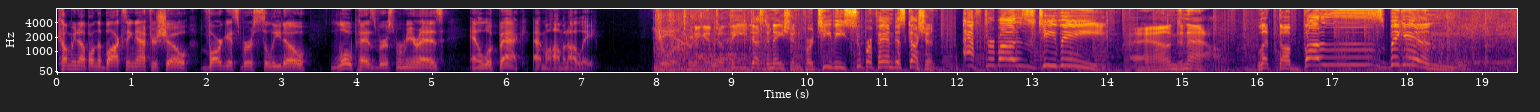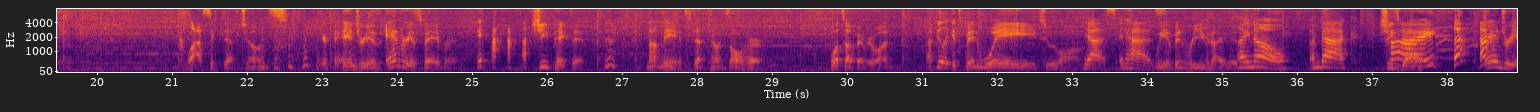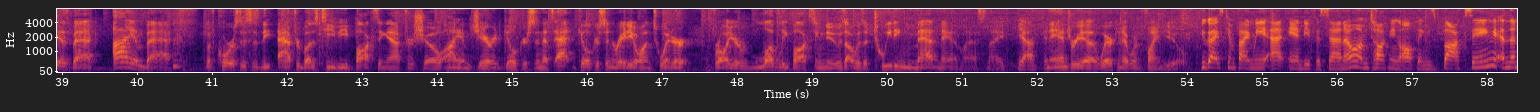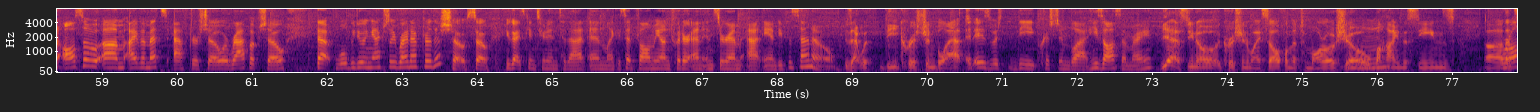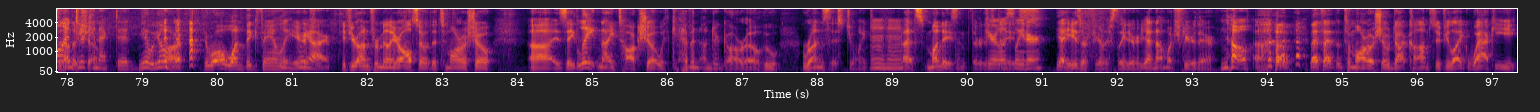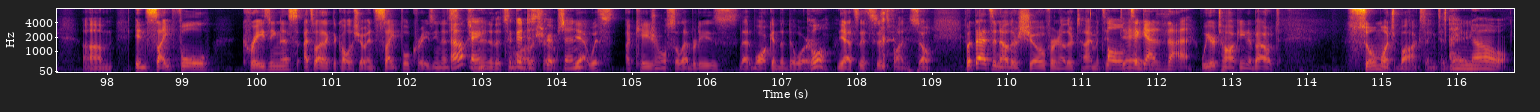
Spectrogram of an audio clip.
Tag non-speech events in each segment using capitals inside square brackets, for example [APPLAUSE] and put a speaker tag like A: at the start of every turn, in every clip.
A: Coming up on the Boxing After Show, Vargas versus Salido, Lopez versus Ramirez, and a look back at Muhammad Ali.
B: You're tuning into the destination for TV superfan discussion, AfterBuzz TV. And now, let the buzz begin.
A: Classic Deftones. [LAUGHS]
C: Your favorite.
A: Andrea's Andrea's favorite. [LAUGHS] she picked it. Not me. It's Deftones, all her. What's up, everyone? I feel like it's been way too long.
C: Yes, it has.
A: We have been reunited.
C: I know. I'm back.
A: She's
C: Hi. [LAUGHS]
A: back. Andrea's back. I am back. Of course, this is the AfterBuzz TV Boxing After Show. I am Jared Gilkerson. That's at Gilkerson Radio on Twitter for all your lovely boxing news. I was a tweeting madman last night.
C: Yeah.
A: And Andrea, where can everyone find you?
C: You guys can find me at Andy Fasano. I'm talking all things boxing. And then also, um, I have a Mets after show, a wrap up show that we'll be doing actually right after this show. So you guys can tune into that. And like I said, follow me on Twitter and Instagram at Andy Fasano.
A: Is that with the Christian Blatt?
C: It is with the Christian Blatt. He's awesome, right?
A: Yes, you know Christian and myself on the Tomorrow Show, behind the scenes. Uh,
C: We're
A: that's
C: all
A: another
C: interconnected.
A: Show. Yeah, we are. [LAUGHS] We're all one big family here.
C: We
A: if,
C: are.
A: If you're unfamiliar, also the Tomorrow Show uh, is a late night talk show with Keven Undergaro, who runs this joint. Uh, it's Mondays and Thursdays.
C: Mm-hmm. Fearless leader.
A: Yeah, he is our fearless leader. Yeah, not much fear there. [LAUGHS]
C: No. [LAUGHS]
A: That's at the tomorrowshow.com. So if you like wacky, um, insightful craziness, that's what I like to call the show. Insightful craziness.
C: Okay.
A: Tune into the
C: It's a good
A: Tomorrow Show. Yeah, with occasional celebrities that walk in the door.
C: Cool.
A: Yeah, it's it's it's fun. So, but that's another show for another time. And today,
C: All together.
A: we are talking about so much boxing today.
C: I know.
